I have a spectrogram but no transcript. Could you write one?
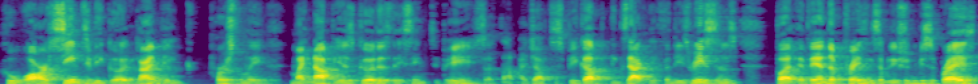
who are seem to be good, and I think personally might not be as good as they seem to be. So it's not my job to speak up exactly for these reasons. But if they end up praising somebody you shouldn't be surprised.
